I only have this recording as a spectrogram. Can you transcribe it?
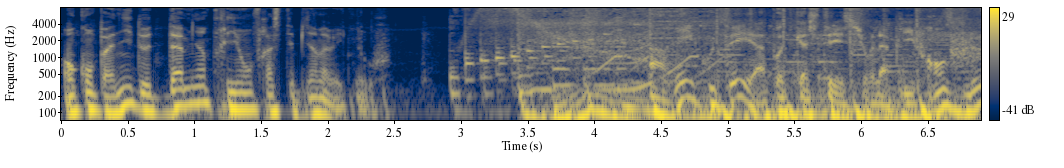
en compagnie de Damien Triomphe. Restez bien avec nous. À réécouter et à podcaster sur l'appli France Bleu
